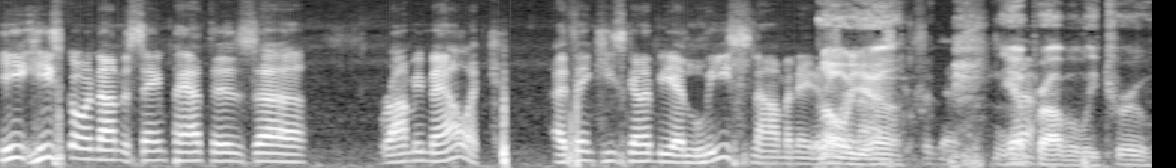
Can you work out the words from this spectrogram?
He he's going down the same path as uh, Rami Malek. I think he's going to be at least nominated Oh, for an yeah. Oscar for this. Yeah, probably true.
